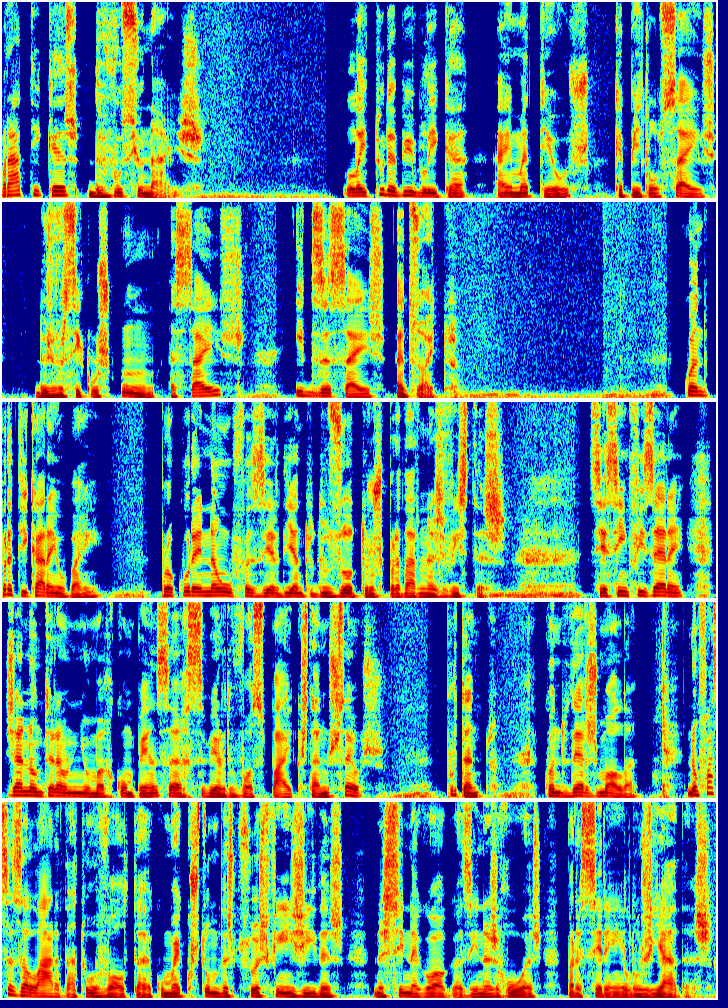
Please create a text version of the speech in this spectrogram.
práticas devocionais. Leitura bíblica em Mateus, capítulo 6, dos versículos 1 a 6 e 16 a 18. Quando praticarem o bem, procurem não o fazer diante dos outros para dar nas vistas. Se assim fizerem, já não terão nenhuma recompensa a receber do vosso Pai que está nos céus. Portanto, quando deres mola, não faças alarde à tua volta, como é costume das pessoas fingidas nas sinagogas e nas ruas para serem elogiadas.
